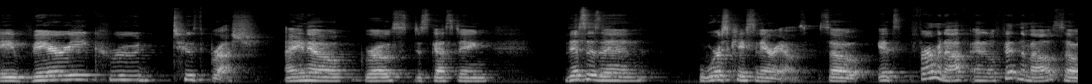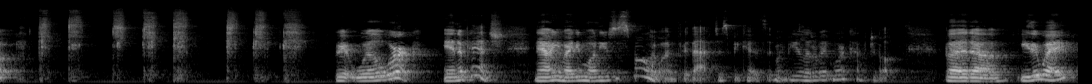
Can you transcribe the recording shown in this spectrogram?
a very crude toothbrush. I know, gross, disgusting. This is in worst case scenarios. So it's firm enough and it'll fit in the mouth, so it will work in a pinch. Now you might even want to use a smaller one for that, just because it might be a little bit more comfortable. But um, either way,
